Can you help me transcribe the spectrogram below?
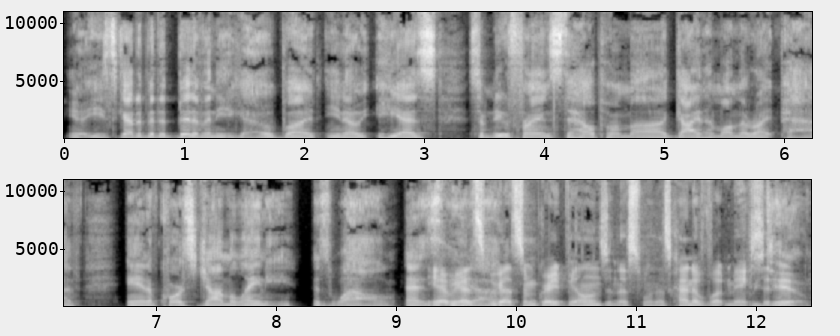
you know he's got a bit a bit of an ego but you know he has some new friends to help him uh, guide him on the right path and of course John Mulaney as well as Yeah, we the, got uh, we got some great villains in this one. That's kind of what makes it do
